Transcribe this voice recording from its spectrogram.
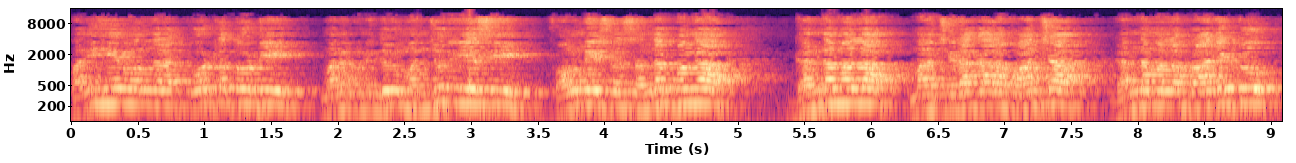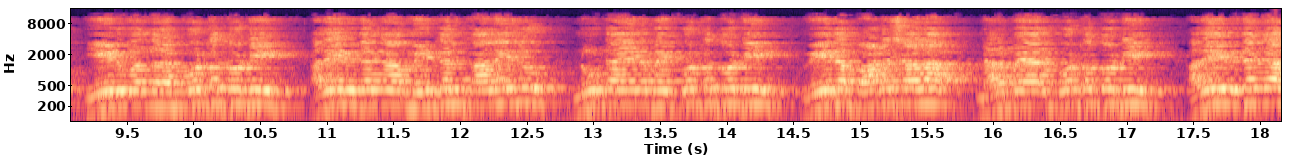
పదిహేను వందల కోట్లతోటి మనకు నిధులు మంజూరు చేసి ఫౌండేషన్ సందర్భంగా గంధమల్ల మన చిరకాల వాంఛ గంధమల్ల ప్రాజెక్టు ఏడు వందల కోట్లతోటి అదేవిధంగా మెడికల్ కాలేజు నూట ఎనభై కోట్లతోటి వేద పాఠశాల నలభై ఆరు కోట్లతోటి అదేవిధంగా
